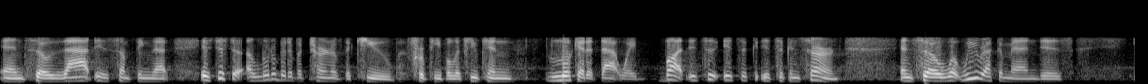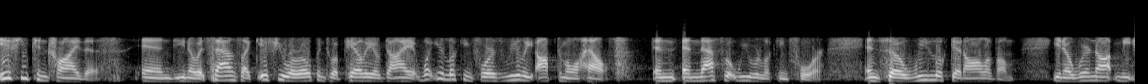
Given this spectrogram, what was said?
And so that is something that is just a, a little bit of a turn of the cube for people if you can look at it that way. But it's a, it's a, it's a concern. And so what we recommend is if you can try this, and you know, it sounds like if you are open to a paleo diet, what you're looking for is really optimal health. And, and that's what we were looking for. And so we looked at all of them. You know, we're not meat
